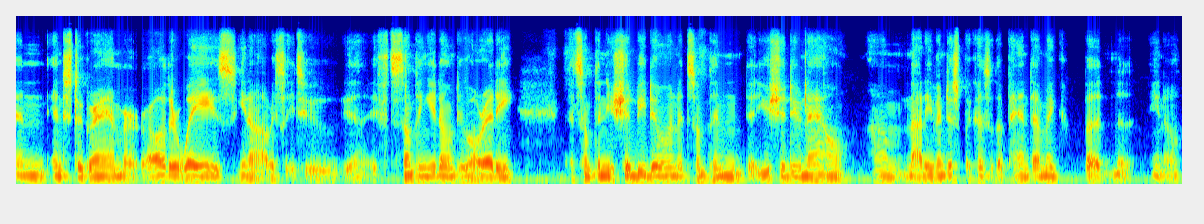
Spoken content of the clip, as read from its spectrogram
and Instagram or, or other ways. You know, obviously to if it's something you don't do already, it's something you should be doing. It's something that you should do now. Um, not even just because of the pandemic, but uh, you know,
